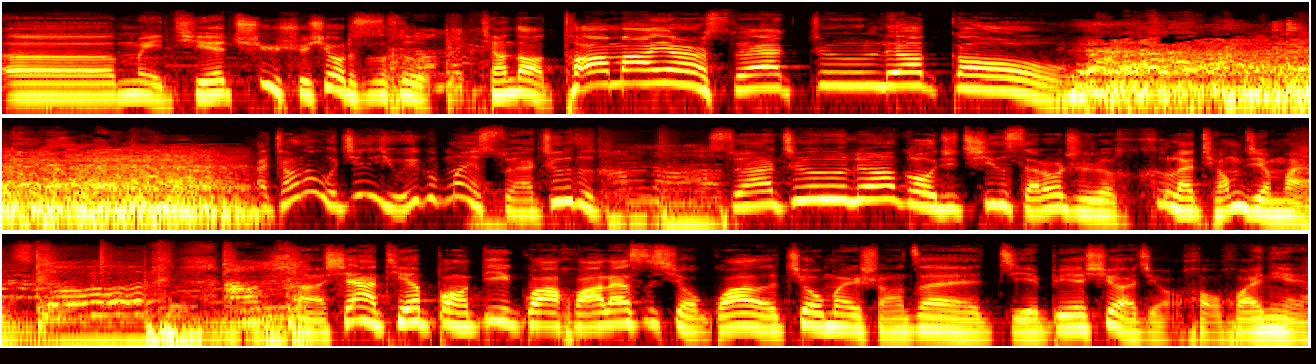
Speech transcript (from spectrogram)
呃，每天去学校的时候，听到他妈呀，酸猪两糕。哎，真的，我记得有一个卖酸粥的，酸粥凉糕就骑着三轮车，后来听不见卖了。啊，夏天本地瓜，花篮是小瓜子，叫卖声在街边巷角，好怀念。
